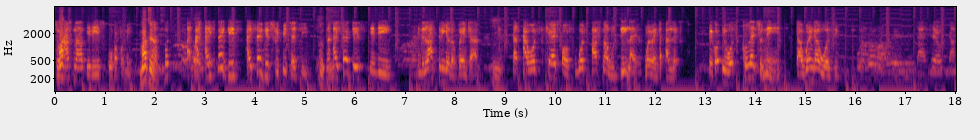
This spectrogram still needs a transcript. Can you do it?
So Ma- Arsenal, it is over for me. Martin. Now, but I, I, I said this. I said this repeatedly. Okay. Now, I said this in the in the last three years of Wenger mm. that I was scared of what Arsenal would be like when Wenger left, because it was clear to me that Wenger was the that held that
